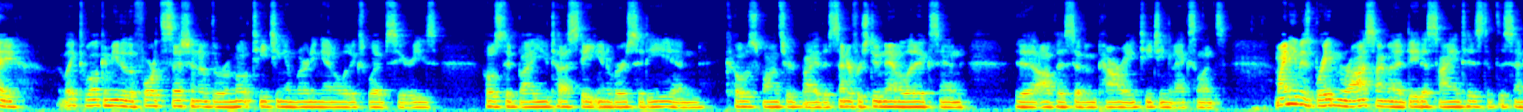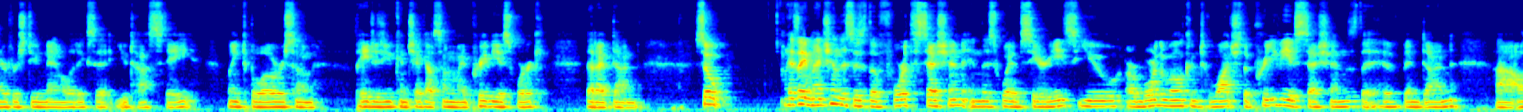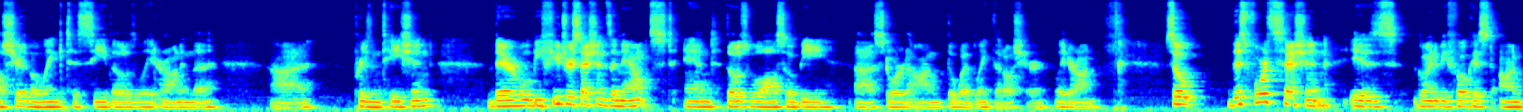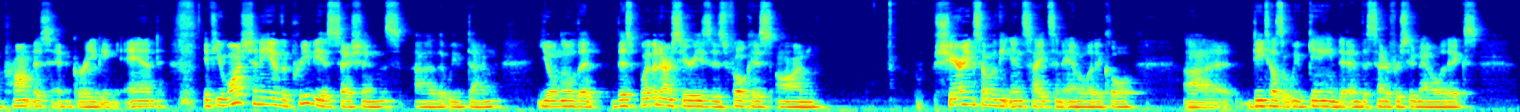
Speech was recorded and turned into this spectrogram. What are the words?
Hi, I'd like to welcome you to the fourth session of the Remote Teaching and Learning Analytics web series hosted by Utah State University and co-sponsored by the Center for Student Analytics and the Office of Empowering Teaching and Excellence. My name is Braden Ross. I'm a data scientist at the Center for Student Analytics at Utah State. Linked below are some pages you can check out some of my previous work that I've done. So as I mentioned, this is the fourth session in this web series. You are more than welcome to watch the previous sessions that have been done. Uh, I'll share the link to see those later on in the uh, presentation. There will be future sessions announced, and those will also be uh, stored on the web link that I'll share later on. So this fourth session is going to be focused on promptness and grading. And if you watched any of the previous sessions uh, that we've done, you'll know that this webinar series is focused on sharing some of the insights and analytical uh, details that we've gained at the Center for Student Analytics,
